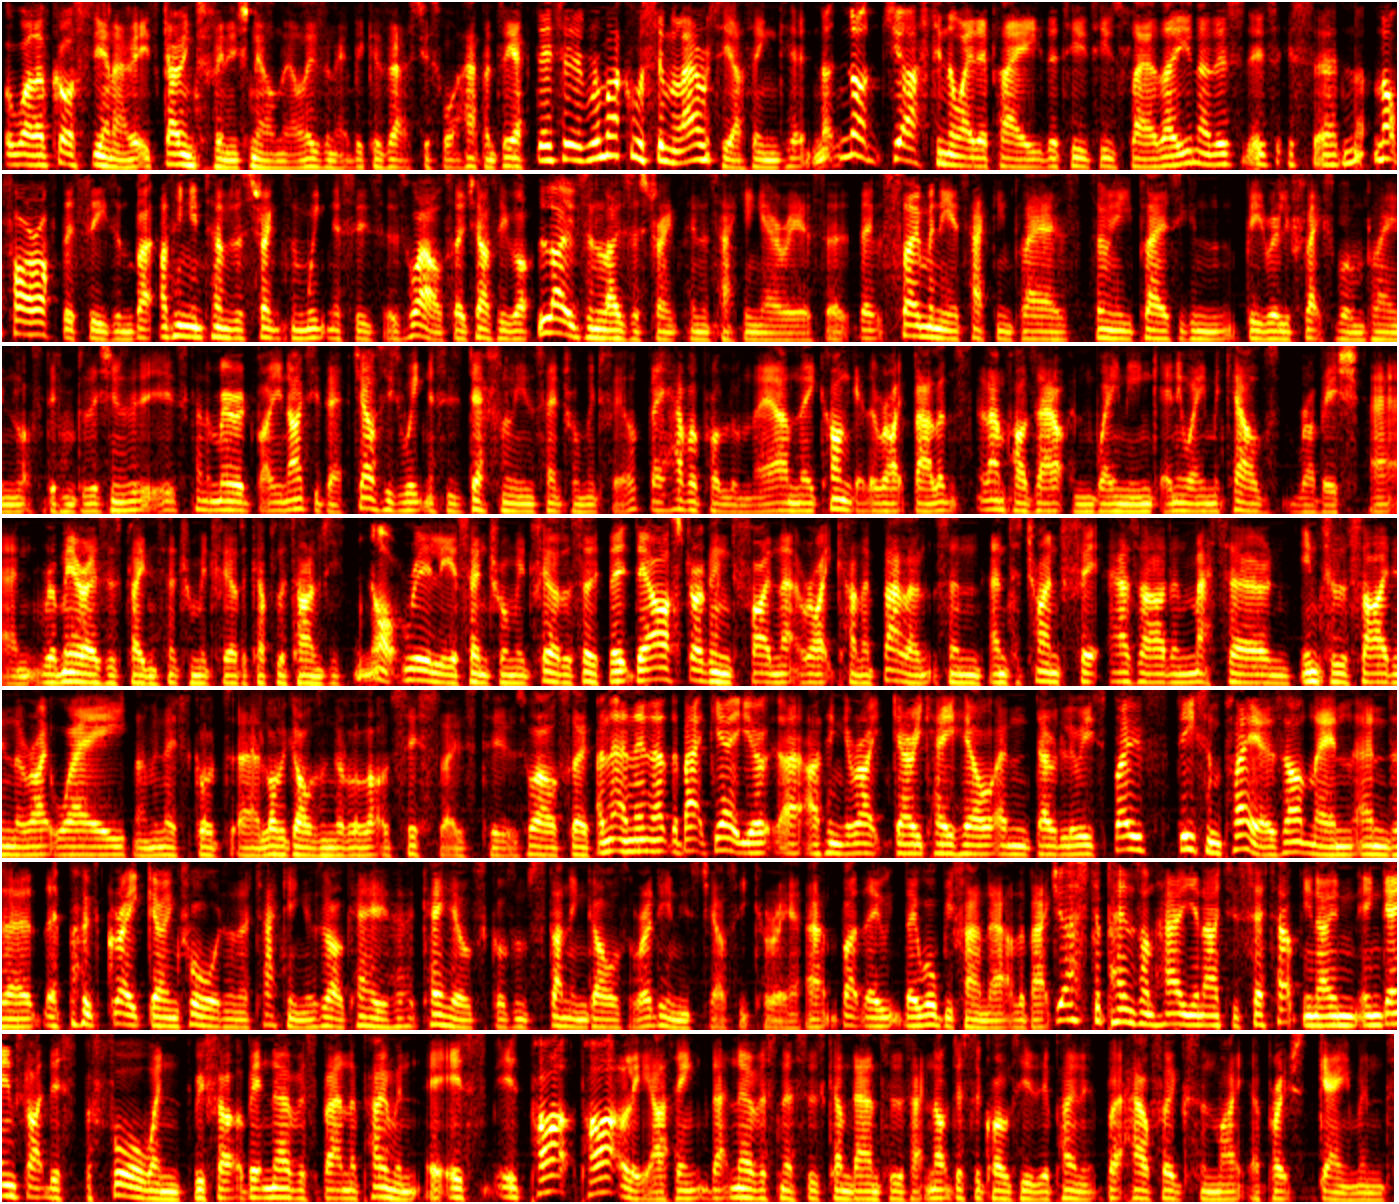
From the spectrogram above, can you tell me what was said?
Well, of course, you know, it's going to finish nil-nil, isn't it? Because that's just what happens. So, yeah, there's a remarkable similarity, I think, uh, not, not just in the way they play, the two teams play, though, you know, there's, it's, it's uh, not, not far off this season, but I think in terms of strengths and weaknesses as well. So Chelsea got loads and loads of strength in attacking areas. So there were so many attacking players, so many players you can be really flexible and play in lots of different positions. It's kind of mirrored by United there. Chelsea's weakness is definitely in central midfield. They have a problem there and they can't get the right balance. Lampard's out and waning. Anyway, Mikel's rubbish. And Ramires has played in central midfield a couple of times. He's not really a central midfielder. So they, they are struggling to find that right kind of balance and, and to try and fit Hazard and Mata and into the side in the right way. I mean, they've scored a lot of goals and got a lot of assists, those two as well. So and, and then at the back, yeah, uh, I think you're right. Gary Cahill and David Luiz, both decent players, aren't they? And, and uh, they're both great going forward and attacking as well. Cahill's scored some stunning goals already in his Chelsea career, uh, but they they will be found out at the back. Just depends on how United set up. You know, in, in games like this before, when we felt a bit nervous about an opponent, it, it's it's part partly I think that nervousness has come down to the fact not just the quality of the opponent, but how Ferguson might approach the game. And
